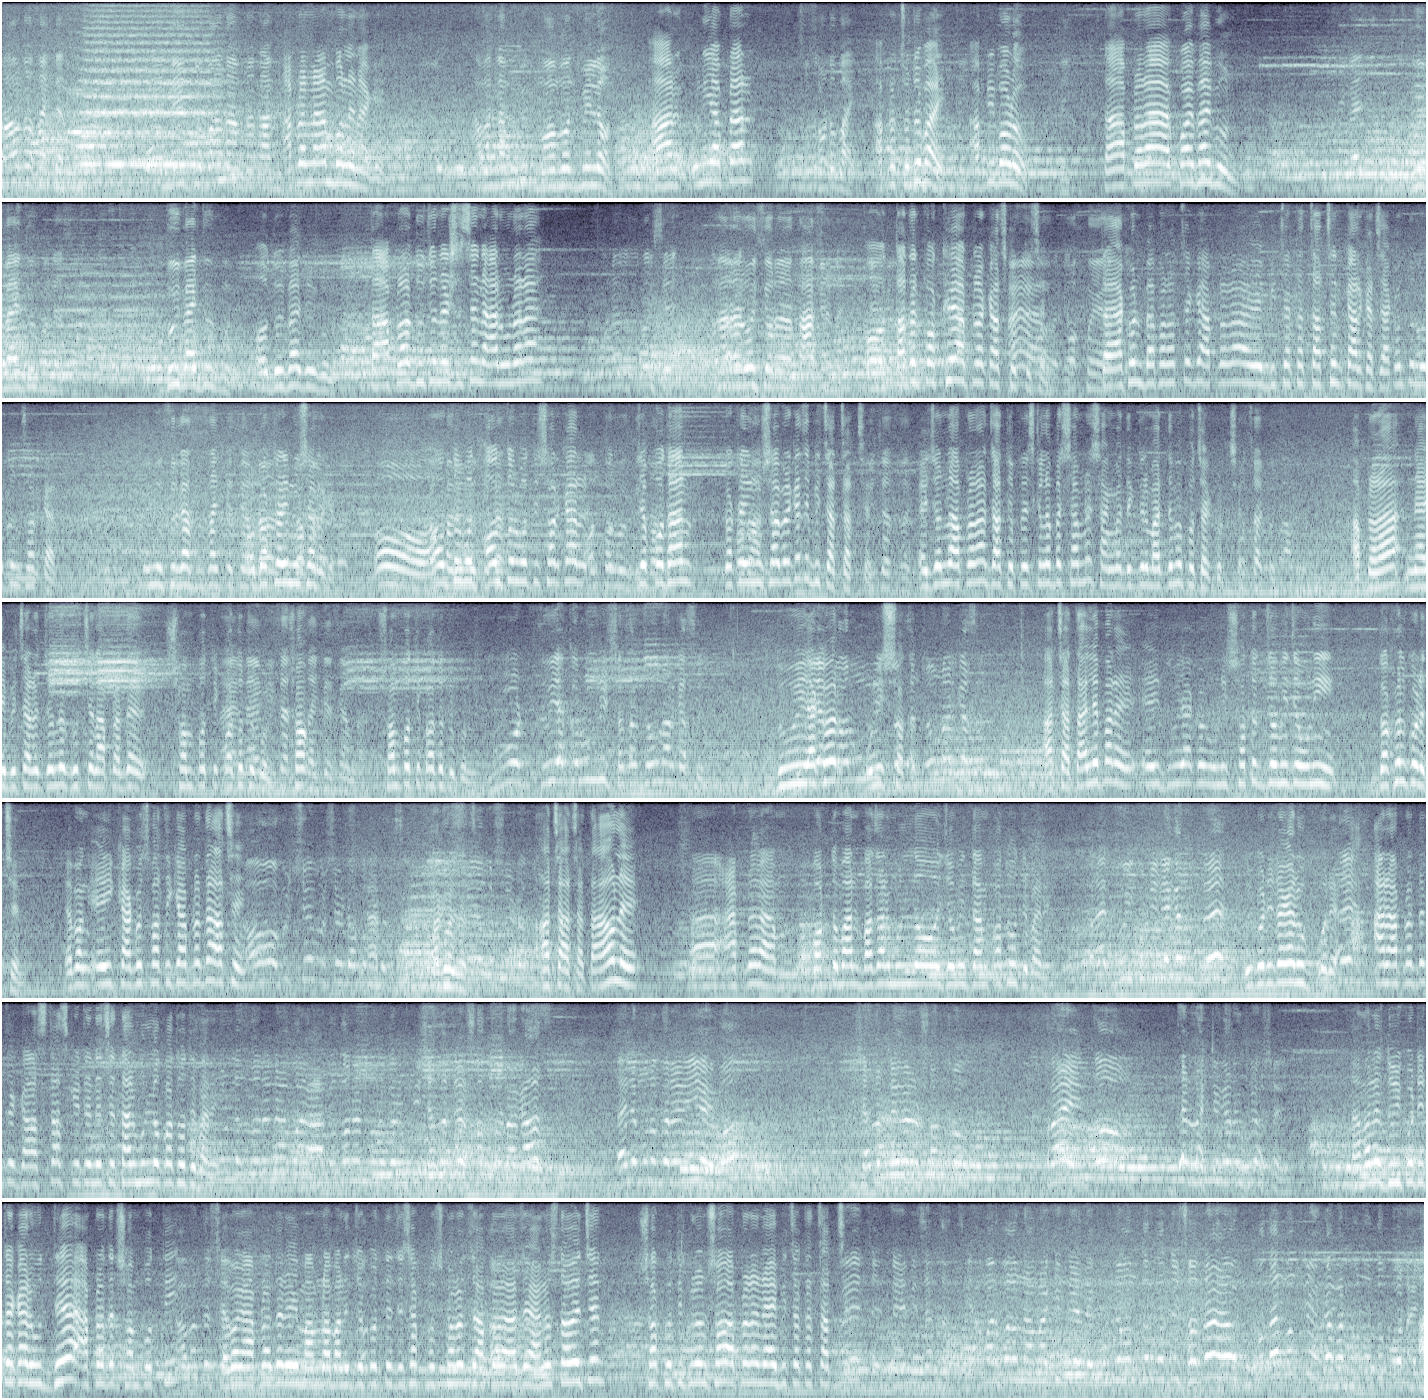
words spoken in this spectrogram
পাওনা চাইতেছে। ন্যায্য পাওনা আমরা দাবি আপনার নাম বলেন আগে। আমার নাম মোহাম্মদ মিলন। আর উনি আপনার? ছোট ভাই। আপনার ছোট ভাই? আপনি বড়? তা আপনারা কয় ভাই বোন? দুই ভাই দুই বোন আছে। দুই ভাই দুই বোন। ও দুই ভাই দুই বোন। তা আপনারা দুজন এসেছেন আর ওনারা ও তাদের পক্ষে আপনারা কাজ করতেছেন। তা এখন ব্যাপার হচ্ছে কি আপনারা এই বিচারটা চাচ্ছেন কার কাছে? এখন তো নতুন সরকার। ইউনুসের কাছে চাইতেছে ও ডক্টর ইনু সাহেবের ও অন্তর্বর্তী সরকার যে প্রধান ডক্টর প্রধান। ইনু সাহেবের কাছে বিচার চাচ্ছেন। এই জন্য আপনারা জাতীয় প্রেস ক্লাবের সামনে সাংবাদিকদের মাধ্যমে প্রচার করছেন। আপনারা ন্যায় বিচারের জন্য ঘুরছেন আপনাদের সম্পত্তি কতটুকু চাইতেছি আমরা। সম্পত্তি কতটুকু মোট দুই একর উনিশ শতাংশ ওনার কাছে। দুই একর উনিশ শতক আচ্ছা তাইলে পারে এই দুই একর উনিশ শতক জমি যে উনি দখল করেছেন এবং এই কাগজপাতি কি আপনাদের আছে? আচ্ছা আচ্ছা তাহলে আপনারা বর্তমান বাজার মূল্য ওই জমির দাম কত হতে পারে? মানে দুই কোটি টাকার উপরে। আর আপনাদের যে গাছ টাছ কেটে নিয়েছে তার মূল্য কত হতে পারে? তাইলে মনে করেন ইয়ে বিশ হাজার টাকার সতেরো। প্রায় তো দেড় লাখ টাকার উপরে আসে মানে দুই কোটি টাকার ঊর্ধ্বে আপনাদের সম্পত্তি এবং আপনাদের এই মামলা বাণিজ্য করতে যেসব খোঁজ খরচ আপনারা যে হেনস্থা হয়েছেন সব ক্ষতিপূরণ সহ আপনারা ন্যায় বিচারটা চাচ্ছেন।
